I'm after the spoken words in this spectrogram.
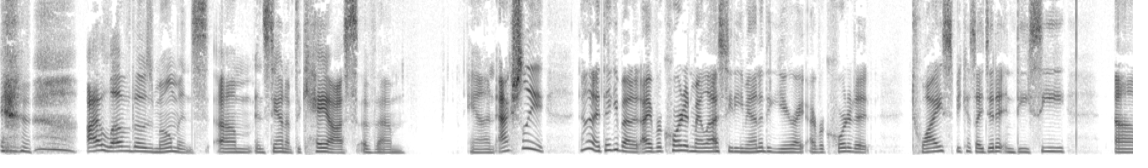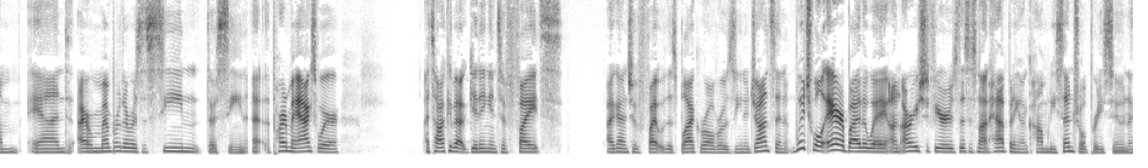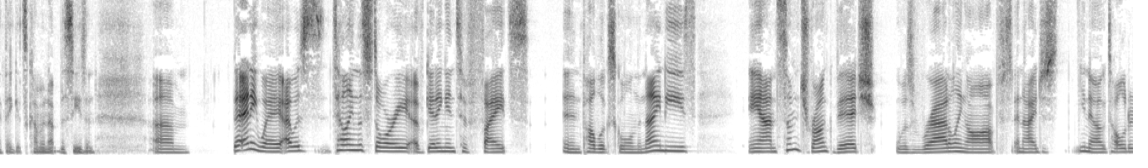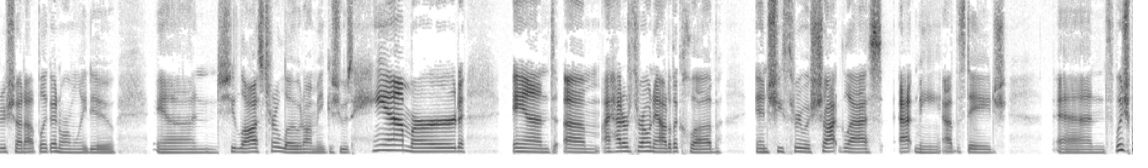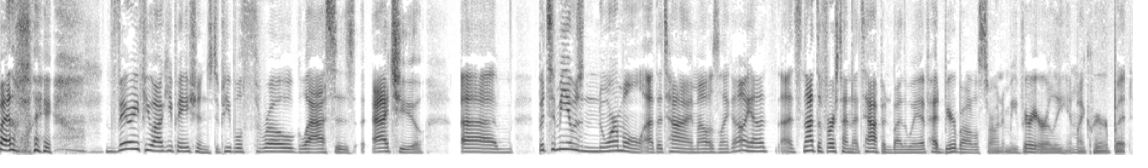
I love those moments um, in stand up, the chaos of them. And actually, now that I think about it, I recorded my last CD, Man of the Year. I, I recorded it twice because I did it in DC. Um, and I remember there was a scene, the scene, a part of my act where I talk about getting into fights I got into a fight with this black girl, Rosina Johnson, which will air, by the way, on Ari Shaffir's This Is Not Happening on Comedy Central pretty soon. I think it's coming up this season. Um, but anyway, I was telling the story of getting into fights in public school in the 90s, and some drunk bitch was rattling off, and I just, you know, told her to shut up like I normally do. And she lost her load on me because she was hammered. And um, I had her thrown out of the club and she threw a shot glass at me at the stage. And which, by the way, very few occupations do people throw glasses at you. Um, but to me, it was normal at the time. I was like, oh, yeah, it's not the first time that's happened, by the way. I've had beer bottles thrown at me very early in my career. But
